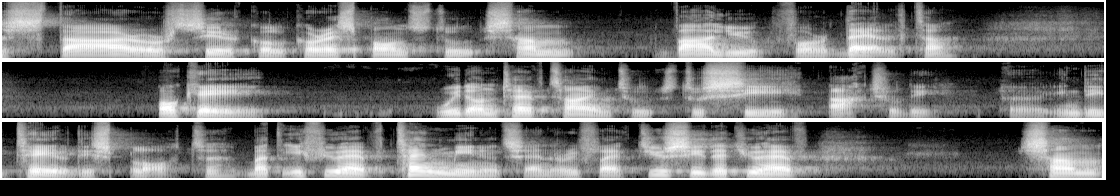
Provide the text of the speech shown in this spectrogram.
star or circle corresponds to some value for delta. Okay, we don't have time to, to see actually uh, in detail this plot, but if you have 10 minutes and reflect, you see that you have some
